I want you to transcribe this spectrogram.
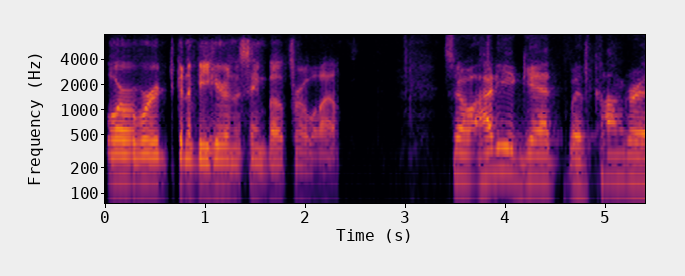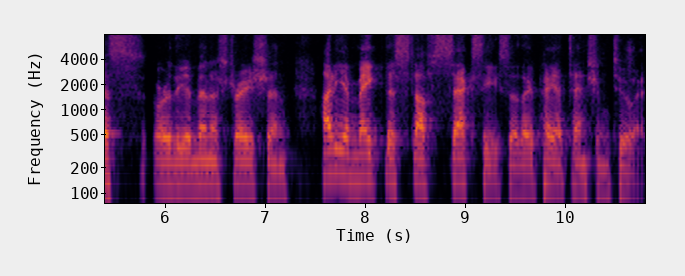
or we're going to be here in the same boat for a while. So, how do you get with Congress or the administration? How do you make this stuff sexy so they pay attention to it?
